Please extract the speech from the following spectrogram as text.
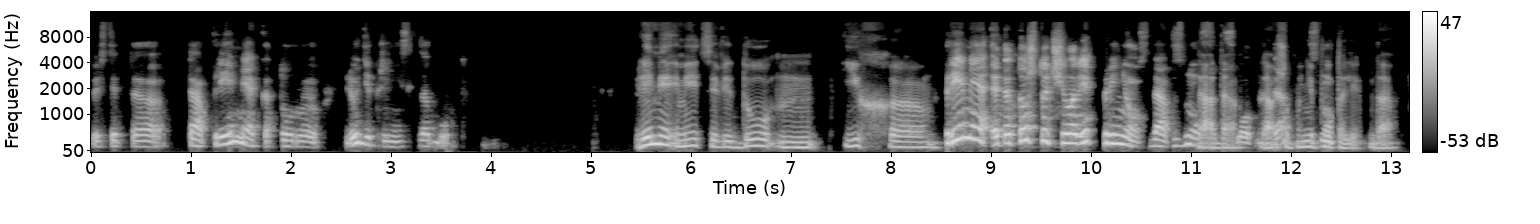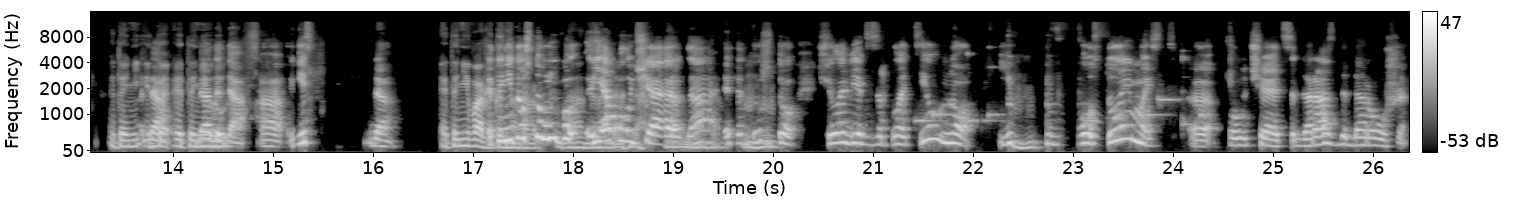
то есть это та премия, которую люди принесли за год. Премия имеется в виду их... Э, Премия – это то, что человек принес, да, взнос, да, да, условно, да, да, чтобы мы не взнос. путали, да. Это не, да, это, это не... Да, да, да. А, есть, да. Это не важно. Это не то, что мы, да, я да, получаю, да, да, да, да. это угу. то, что человек заплатил, но его угу. стоимость э, получается гораздо дороже.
